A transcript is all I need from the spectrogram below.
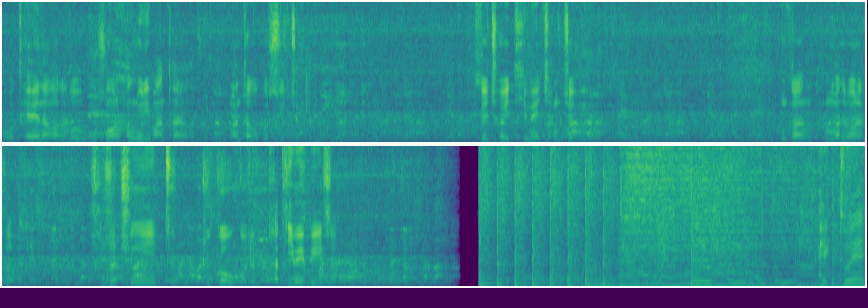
뭐 대회 나가서도 우승할 확률이 많다, 많다고 볼 수 있죠. 그게 저희 팀의 장점이에요. 그러니까 한마디 말해서 선수층이 두, 두꺼운 거죠. 타 팀에 비해서. 백두의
